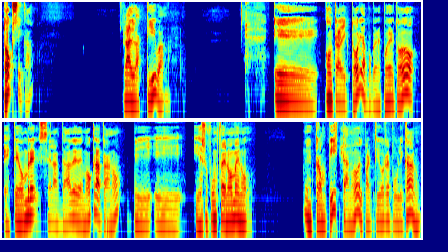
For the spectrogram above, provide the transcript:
tóxica, radioactiva, eh, contradictoria, porque después de todo, este hombre se las da de demócrata, ¿no? Y, y, eso fue un fenómeno eh, trompista, ¿no? Del Partido Republicano.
